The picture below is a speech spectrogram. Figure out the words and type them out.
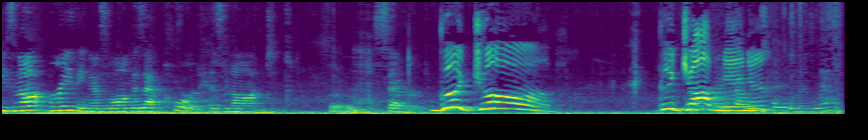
he's not breathing as long as that cord has not sever. severed. Good job. Good job, How Nana. holding his mouth.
